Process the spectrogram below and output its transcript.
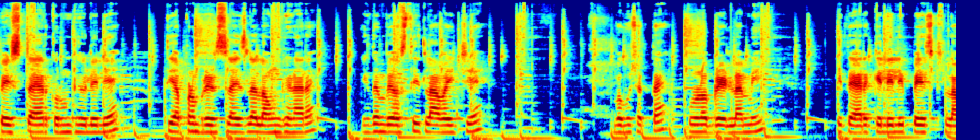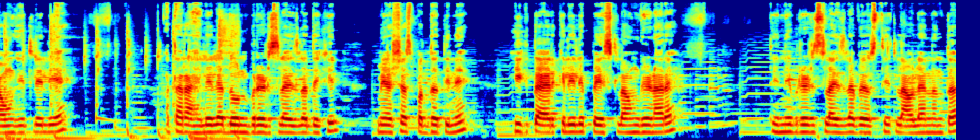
पेस्ट तयार करून ठेवलेली आहे ती आपण ब्रेड स्लाईसला लावून घेणार आहे. एकदम व्यवस्थित लावायची आहे. बघू शकताय पूर्ण ब्रेडला मी ही तयार केलेली पेस्ट लावून घेतलेली आहे. आता राहिलेल्या दोन ब्रेड स्लाईसला देखील मी अशाच पद्धतीने ही तयार केलेली पेस्ट लावून घेणार आहे. तिन्ही ब्रेड स्लाईसला व्यवस्थित लावल्यानंतर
